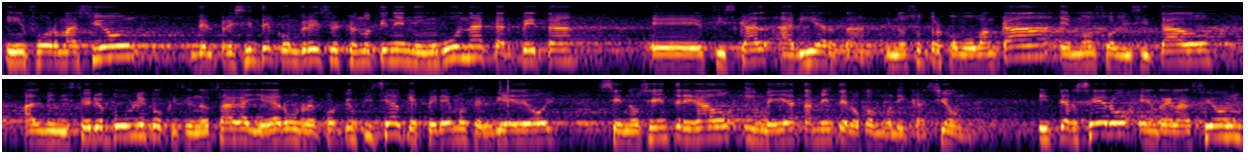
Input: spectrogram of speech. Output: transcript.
Información del presidente del Congreso es que no tiene ninguna carpeta eh, fiscal abierta y nosotros como bancada hemos solicitado al Ministerio Público que se nos haga llegar un reporte oficial que esperemos el día de hoy se nos ha entregado inmediatamente la comunicación. Y tercero, en relación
